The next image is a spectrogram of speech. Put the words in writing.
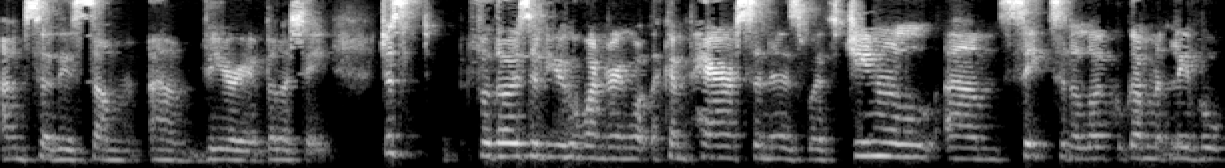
Um, so there's some um, variability. Just for those of you who are wondering what the comparison is with general um, seats at a local government level,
